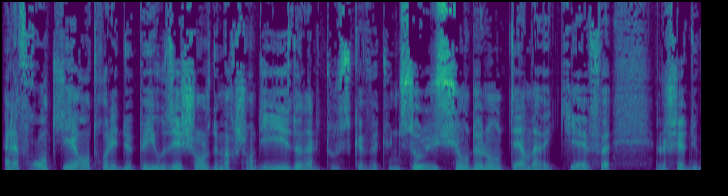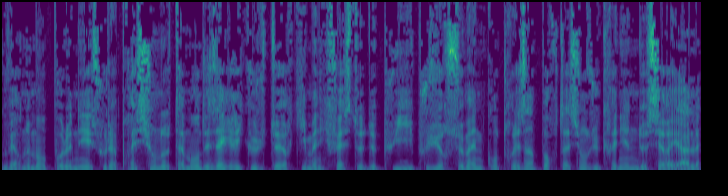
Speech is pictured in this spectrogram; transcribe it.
à la frontière entre les deux pays aux échanges de marchandises. Donald Tusk veut une solution de long terme avec Kiev. Le chef du gouvernement polonais est sous la pression notamment des agriculteurs qui manifestent depuis plusieurs semaines contre les importations ukrainiennes de céréales.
